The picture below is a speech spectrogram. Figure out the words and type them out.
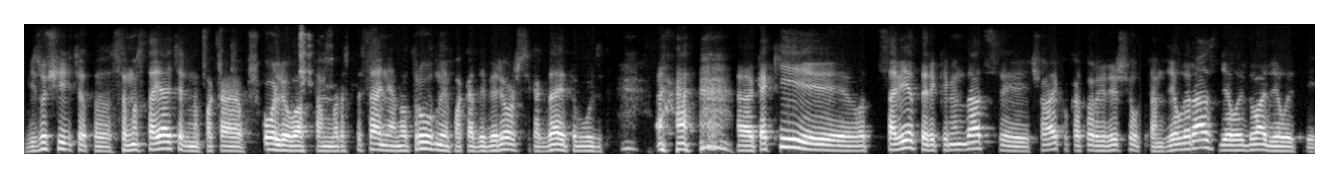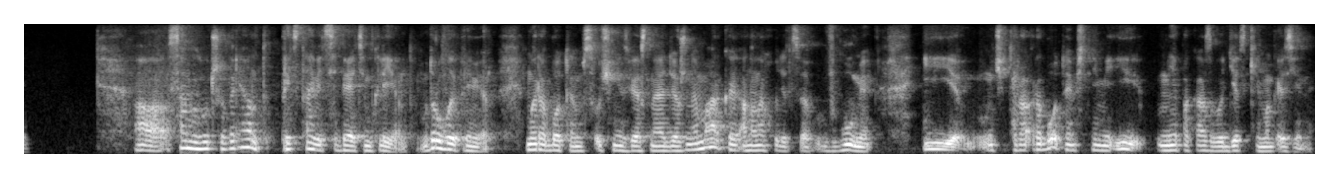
изучить это самостоятельно, пока в школе у вас там расписание, оно трудное, пока доберешься, когда это будет. А, какие вот советы, рекомендации человеку, который решил там делай раз, делай два, делай три? А, самый лучший вариант – представить себя этим клиентом. Другой пример. Мы работаем с очень известной одежной маркой, она находится в ГУМе, и значит, работаем с ними, и мне показывают детские магазины.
